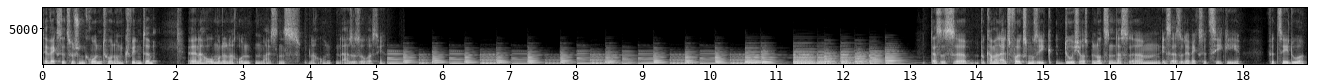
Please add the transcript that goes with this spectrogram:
Der Wechsel zwischen Grundton und Quinte, äh, nach oben oder nach unten, meistens nach unten, also sowas hier. Das ist, äh, kann man als Volksmusik durchaus benutzen. Das ähm, ist also der Wechsel CG für C-Dur.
